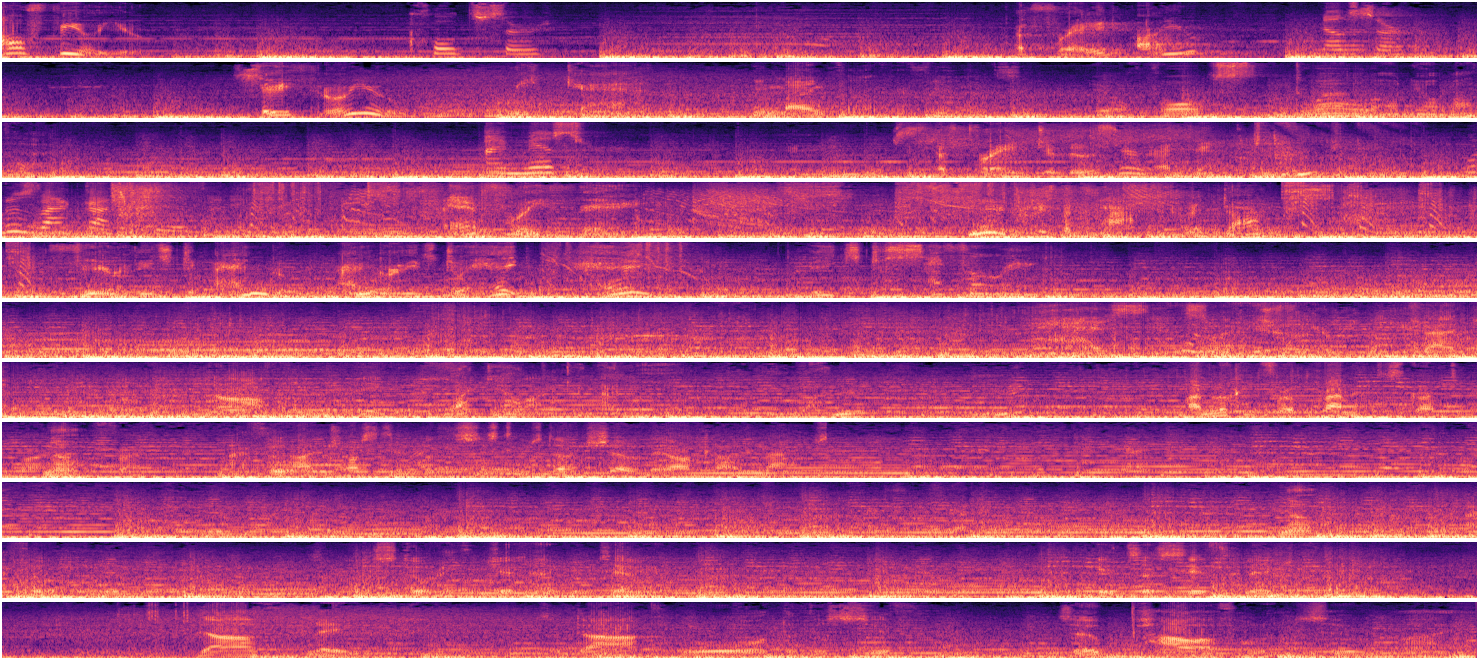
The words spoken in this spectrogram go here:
How feel you? Cold, sir. Afraid, are you? No, sir. See through you. Fear leads to anger. Anger leads to hate. Hate leads to suffering. Yes, that's what fear is. Tragedy. What happened to Obi-Wan? I'm looking for a planet described to me by No. an old friend. I thought I trust him, but the systems don't show in the archive maps. Darth Plagueis a dark lord of the Sith, so powerful and so wise,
